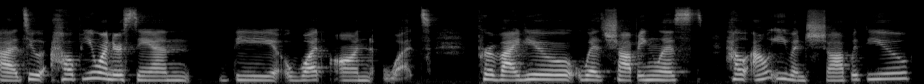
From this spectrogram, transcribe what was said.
uh, to help you understand the what on what, provide you with shopping lists, how I'll even shop with you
